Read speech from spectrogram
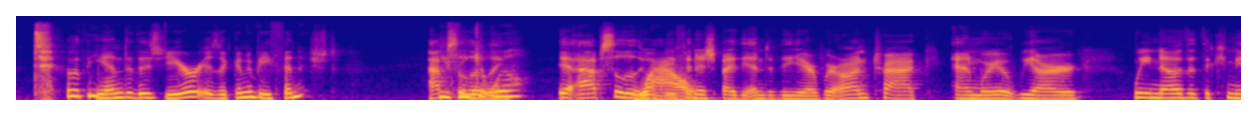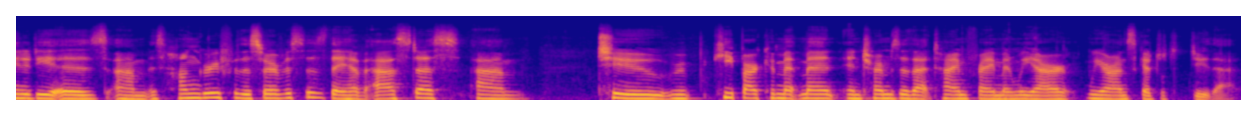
to the end of this year, is it going to be finished? Absolutely. You think it will? Yeah, absolutely. Wow. Will be finished by the end of the year. We're on track, and we we are. We know that the community is um, is hungry for the services. They have asked us um, to re- keep our commitment in terms of that time frame, and we are we are on schedule to do that.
